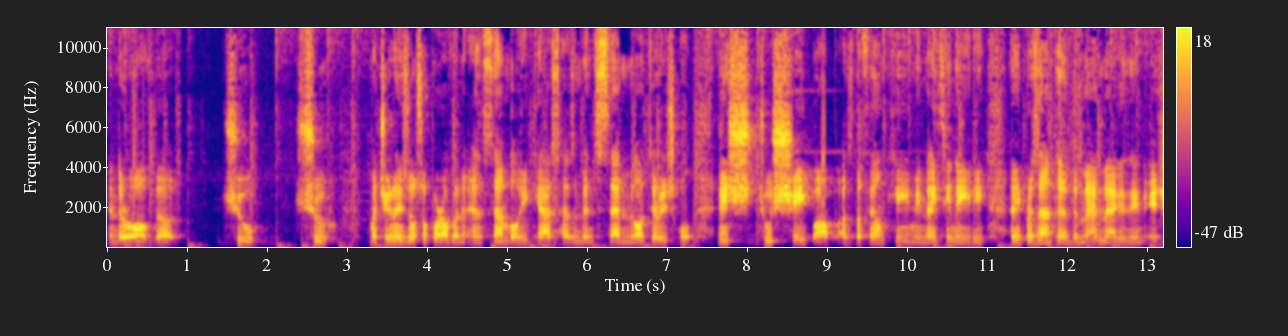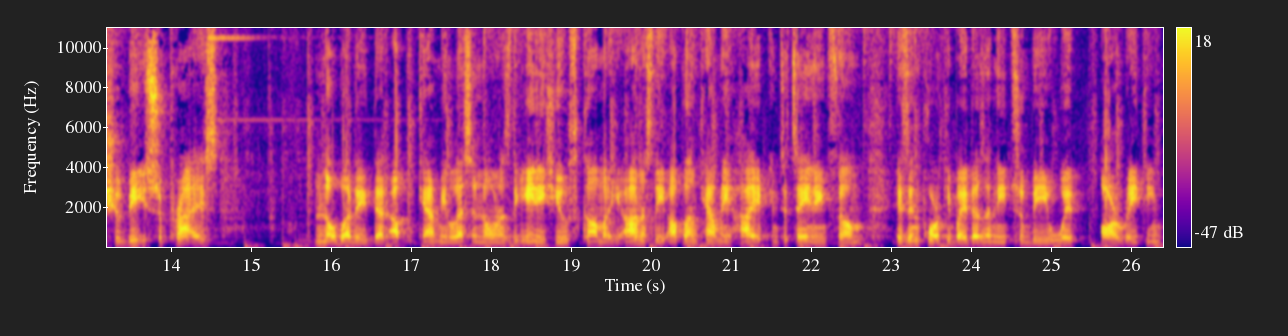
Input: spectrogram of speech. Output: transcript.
in the role of the Chu Chu. Machino is also part of an ensemble cast has been sent military school and sh- to shape up as the film came in 1980 and he presented the Mad magazine. It should be a surprise Nobody that upcoming lesser known as the 80s youth comedy. Honestly, upland comedy high entertaining film isn't porky but it doesn't need to be with R rating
